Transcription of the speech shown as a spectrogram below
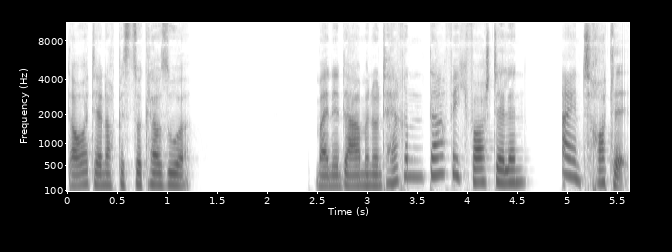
dauert ja noch bis zur Klausur. Meine Damen und Herren, darf ich vorstellen, ein Trottel.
